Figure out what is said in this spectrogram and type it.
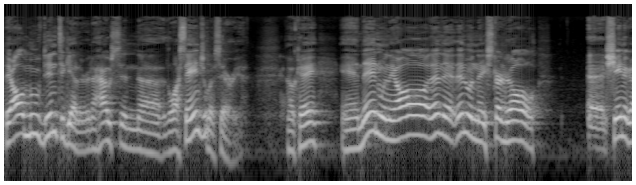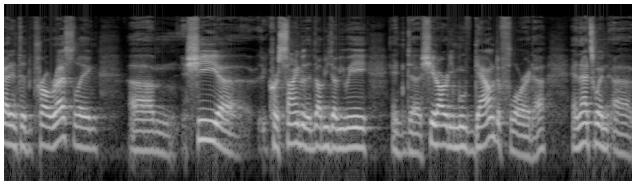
they all moved in together in a house in uh, the Los Angeles area. Okay, and then when they all then they, then when they started all uh, Shayna got into pro wrestling, um, she, uh, of course, signed with the WWE, and uh, she had already moved down to Florida. And that's when uh,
